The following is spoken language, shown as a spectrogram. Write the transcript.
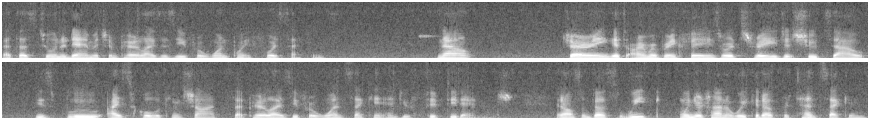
that does 200 damage and paralyzes you for 1.4 seconds. Now, during its armor break phase or its rage, it shoots out these blue icicle looking shots that paralyze you for 1 second and do 50 damage. It also does weak when you're trying to wake it up for 10 seconds.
